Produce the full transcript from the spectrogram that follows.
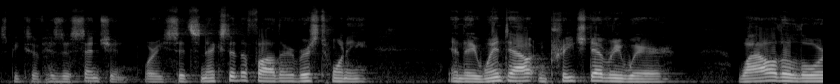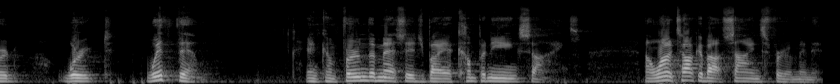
Speaks of his ascension, where he sits next to the Father. Verse 20. And they went out and preached everywhere while the Lord worked with them and confirmed the message by accompanying signs. I want to talk about signs for a minute.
